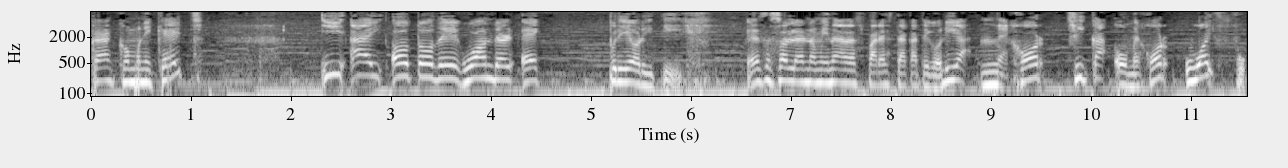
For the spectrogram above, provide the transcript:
Can Communicate, y hay Otto de Wonder Egg Priority. Esas son las nominadas para esta categoría, mejor chica o mejor waifu.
